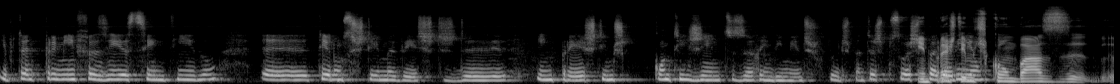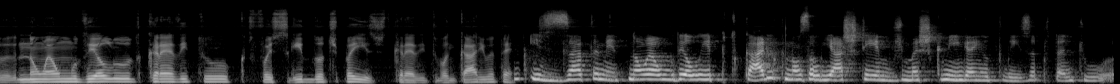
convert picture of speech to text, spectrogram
E, portanto, para mim fazia sentido uh, ter um sistema destes de empréstimos contingentes a rendimentos futuros. Portanto, as pessoas Empréstimos pagariam... com base, eh, não é um modelo de crédito que foi seguido de outros países, de crédito bancário até. Exatamente, não é o modelo hipotecário, que nós aliás temos, mas que ninguém utiliza, portanto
